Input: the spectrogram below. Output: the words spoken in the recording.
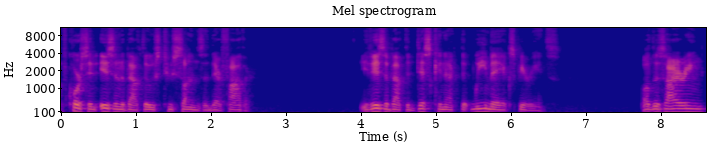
Of course, it isn't about those two sons and their father. It is about the disconnect that we may experience while desiring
